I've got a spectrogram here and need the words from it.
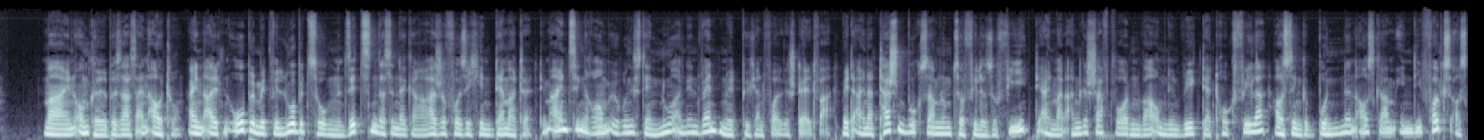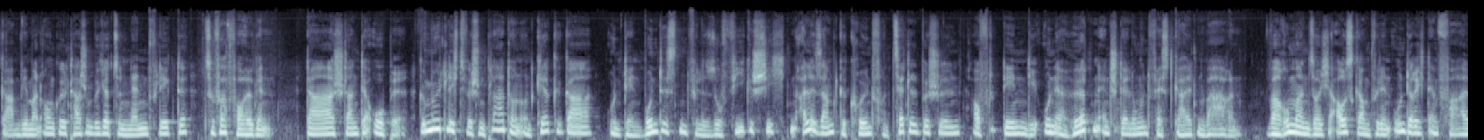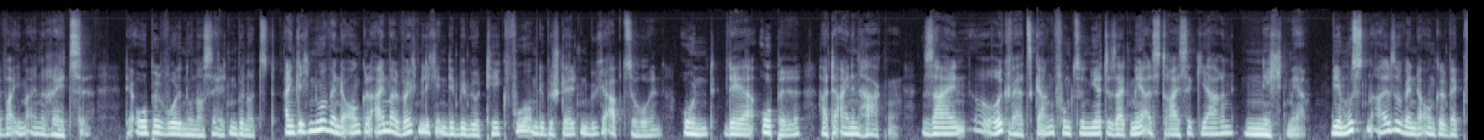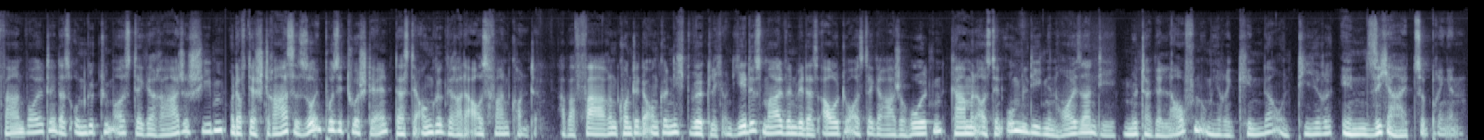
Mein Onkel besaß ein Auto, einen alten Opel mit velourbezogenen Sitzen, das in der Garage vor sich hin dämmerte, dem einzigen Raum übrigens, der nur an den Wänden mit Büchern vollgestellt war, mit einer Taschenbuchsammlung zur Philosophie, die einmal angeschafft worden war, um den Weg der Druckfehler aus den gebundenen Ausgaben in die Volksausgaben, wie mein Onkel Taschenbücher zu nennen pflegte, zu verfolgen. Da stand der Opel, gemütlich zwischen Platon und Kierkegaard, und den buntesten Philosophiegeschichten, allesamt gekrönt von Zettelbüscheln, auf denen die unerhörten Entstellungen festgehalten waren. Warum man solche Ausgaben für den Unterricht empfahl, war ihm ein Rätsel. Der Opel wurde nur noch selten benutzt. Eigentlich nur, wenn der Onkel einmal wöchentlich in die Bibliothek fuhr, um die bestellten Bücher abzuholen. Und der Opel hatte einen Haken. Sein Rückwärtsgang funktionierte seit mehr als 30 Jahren nicht mehr. Wir mussten also, wenn der Onkel wegfahren wollte, das Ungetüm aus der Garage schieben und auf der Straße so in Positur stellen, dass der Onkel geradeaus fahren konnte. Aber fahren konnte der Onkel nicht wirklich, und jedes Mal, wenn wir das Auto aus der Garage holten, kamen aus den umliegenden Häusern die Mütter gelaufen, um ihre Kinder und Tiere in Sicherheit zu bringen.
